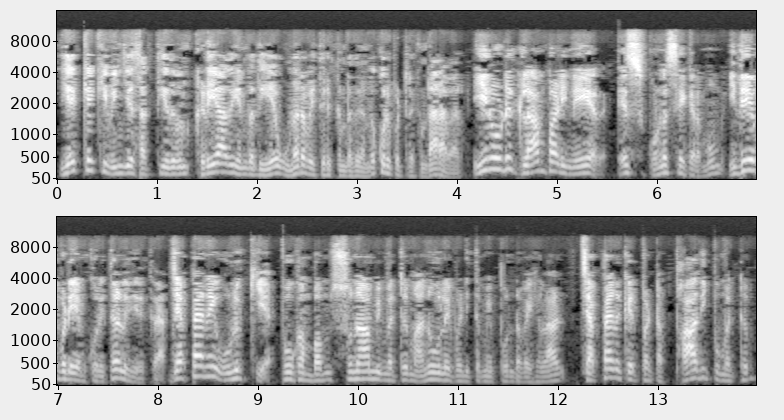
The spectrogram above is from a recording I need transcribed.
இயற்கைக்கு விஞ்சிய சக்தி எதுவும் கிடையாது என்பதையே உணர வைத்திருக்கின்றது என்று குறிப்பிட்டிருக்கின்றார் அவர். ஈரோடு கிளாம்பாடி நேயர் எஸ் குணசேகரமும் இதே விடயம் குறித்து எழுதியிருக்கிறார். ஜப்பானை உலுக்கிய பூகம்பம் சுனாமி மற்றும் அணு உலை வெடித்தமை போன்றவைகளால் ஜப்பானுக்கு ஏற்பட்ட பாதிப்பு மற்றும்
